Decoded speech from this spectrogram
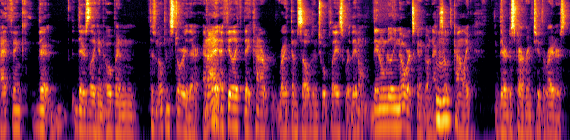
I think there there's like an open there's an open story there, and. I, I feel like they kind of write themselves into a place where they don't they don't really know where it's going to go next. So it's kind of like they're discovering to the writers.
